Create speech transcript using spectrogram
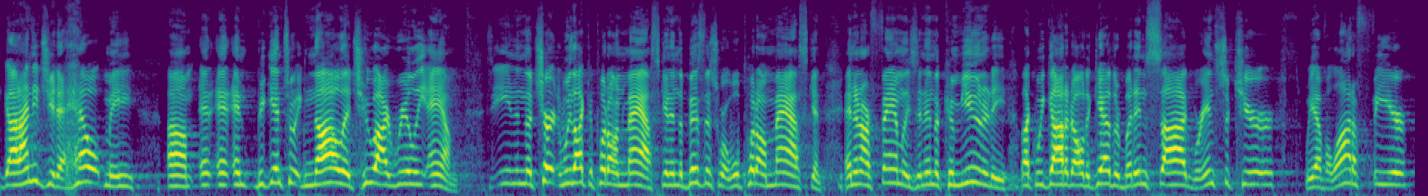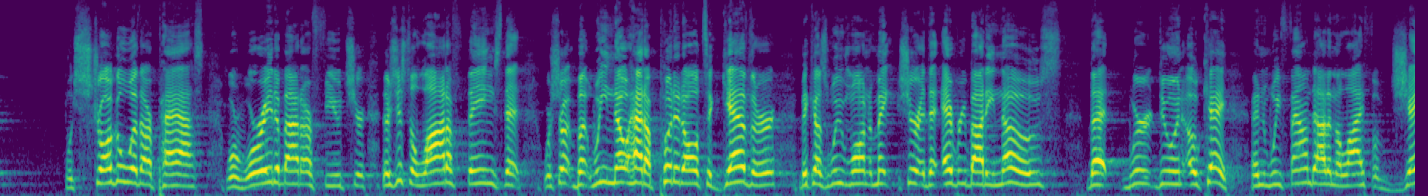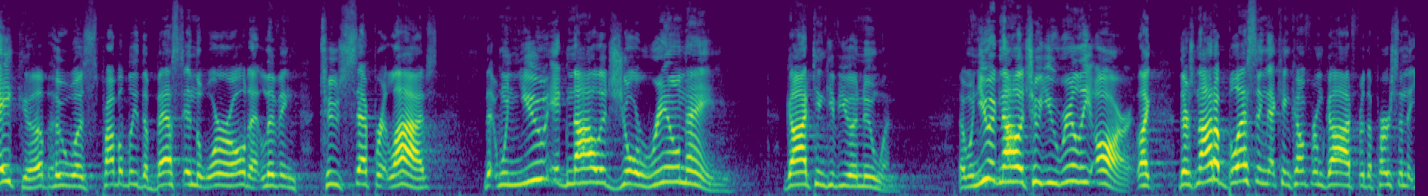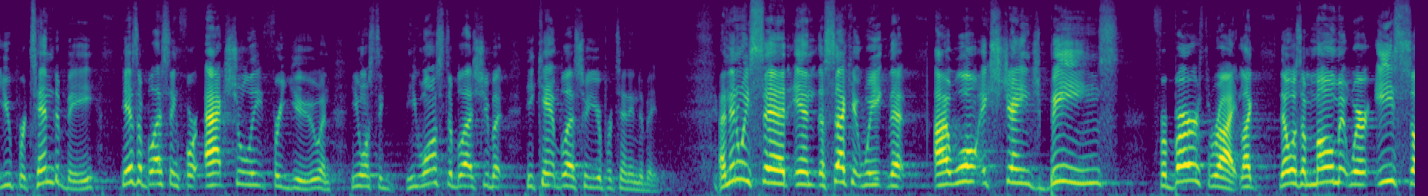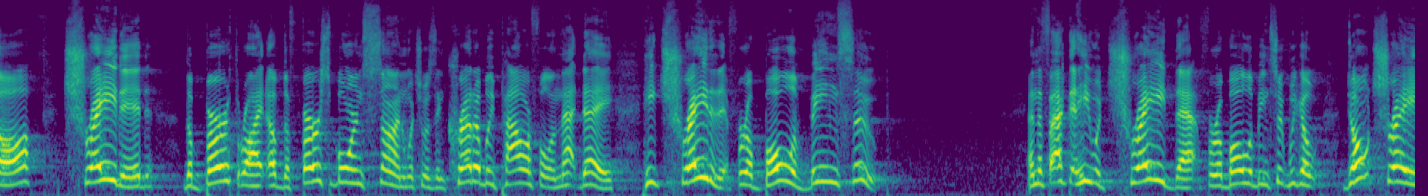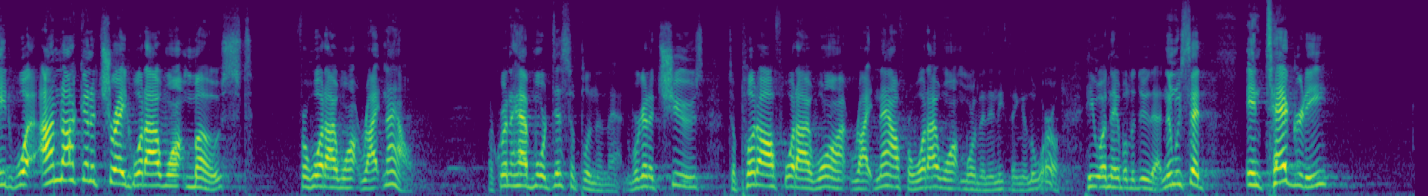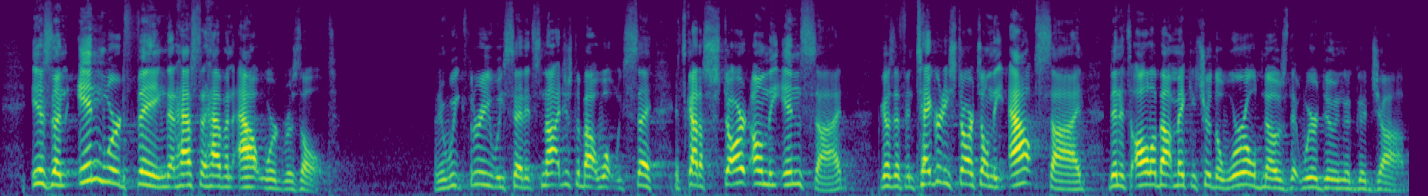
God, I need you to help me um, and, and, and begin to acknowledge who I really am. In the church, we like to put on masks, and in the business world, we'll put on masks, and, and in our families and in the community, like we got it all together, but inside, we're insecure, we have a lot of fear, we struggle with our past, we're worried about our future. There's just a lot of things that we're struggling, but we know how to put it all together because we want to make sure that everybody knows that we're doing okay. And we found out in the life of Jacob, who was probably the best in the world at living two separate lives, that when you acknowledge your real name, God can give you a new one. That when you acknowledge who you really are, like there's not a blessing that can come from God for the person that you pretend to be. He has a blessing for actually for you, and He wants to He wants to bless you, but He can't bless who you're pretending to be. And then we said in the second week that I won't exchange beans for birthright. Like there was a moment where Esau traded the birthright of the firstborn son, which was incredibly powerful in that day, he traded it for a bowl of bean soup. And the fact that he would trade that for a bowl of bean soup, we go, don't trade what, I'm not going to trade what I want most for what I want right now. We're going to have more discipline than that. We're going to choose to put off what I want right now for what I want more than anything in the world. He wasn't able to do that. And then we said, integrity is an inward thing that has to have an outward result. And in week three, we said it's not just about what we say, it's got to start on the inside. Because if integrity starts on the outside, then it's all about making sure the world knows that we're doing a good job.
